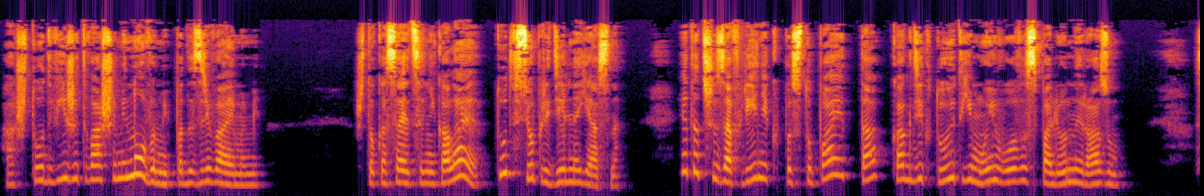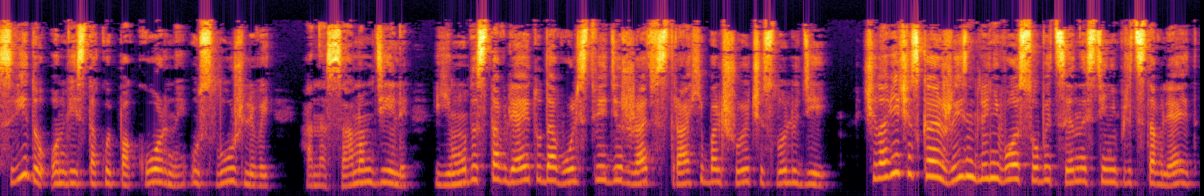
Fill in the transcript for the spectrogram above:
А что движет вашими новыми подозреваемыми? Что касается Николая, тут все предельно ясно. Этот шизофреник поступает так, как диктует ему его воспаленный разум. С виду он весь такой покорный, услужливый, а на самом деле ему доставляет удовольствие держать в страхе большое число людей. Человеческая жизнь для него особой ценности не представляет.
